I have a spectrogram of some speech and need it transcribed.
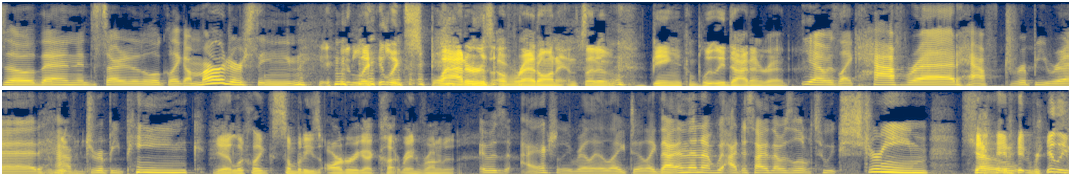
so then it started to look like a murder scene. like, like splatters of red on it instead of being completely dyed in red. Yeah, it was like half red, half drippy red, half drippy pink. Yeah, it looked like somebody's artery got cut right in front of it. It was. I actually really liked it like that, and then I, I decided that was a little too extreme. So, Yeah, it, it really.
